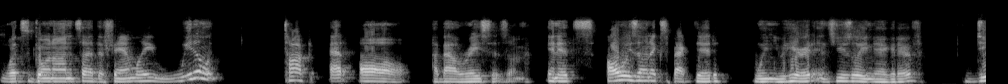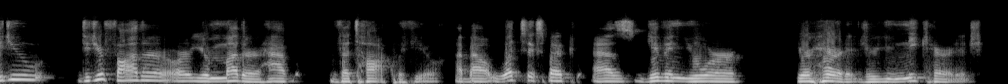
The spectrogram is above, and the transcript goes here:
what's going on inside the family, we don't talk at all about racism. And it's always unexpected when you hear it, and it's usually negative. Did you did your father or your mother have the talk with you about what to expect as given your your heritage, your unique heritage?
